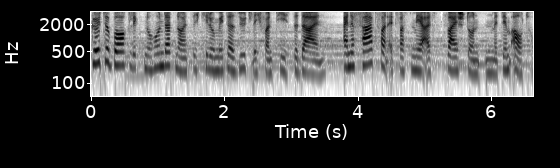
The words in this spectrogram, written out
Göteborg liegt nur 190 Kilometer südlich von Tiestedalen, eine Fahrt von etwas mehr als zwei Stunden mit dem Auto.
